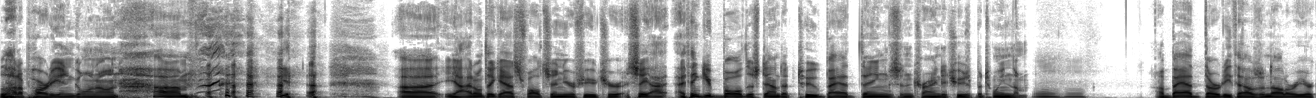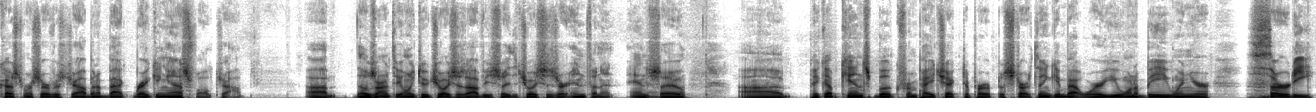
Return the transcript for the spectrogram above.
a lot of partying going on. Um, yeah. Uh, yeah, I don't think asphalt's in your future. See, I, I think you boiled this down to two bad things and trying to choose between them. A bad $30,000 a year customer service job and a back-breaking asphalt job. Um, those aren't the only two choices. Obviously, the choices are infinite. And so uh, pick up Ken's book, From Paycheck to Purpose. Start thinking about where you want to be when you're 30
